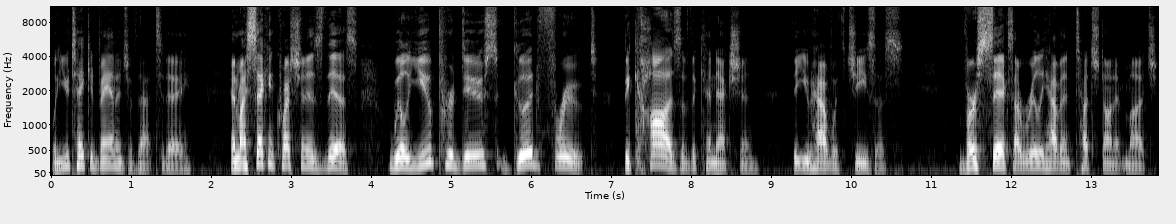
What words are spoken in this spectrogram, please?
Will you take advantage of that today? And my second question is this Will you produce good fruit because of the connection that you have with Jesus? Verse 6, I really haven't touched on it much,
